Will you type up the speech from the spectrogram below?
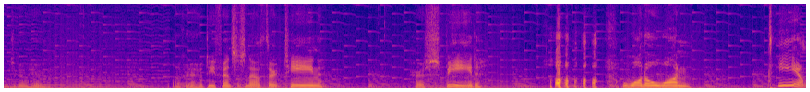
Where's it go here? Okay, her defense is now 13. Her speed... 101! Damn!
